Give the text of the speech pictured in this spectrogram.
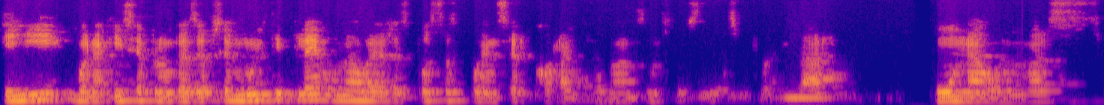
Y bueno, aquí se preguntas de opción múltiple, una o varias respuestas pueden ser correctas, ¿no? Entonces ustedes pueden dar una o más,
